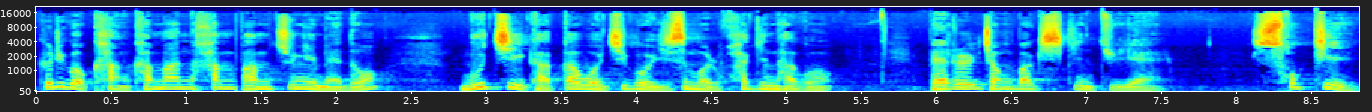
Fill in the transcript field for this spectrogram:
그리고 캄캄한 한밤중임에도 무지 가까워지고 있음을 확인하고 배를 정박시킨 뒤에 속히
